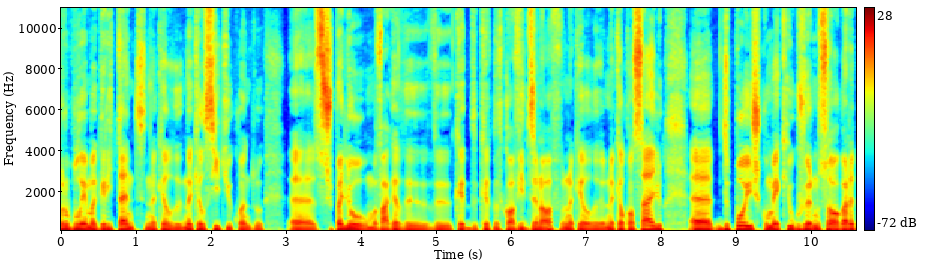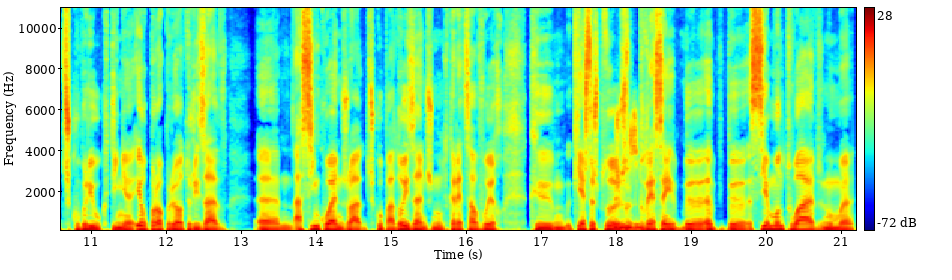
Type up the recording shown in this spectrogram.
problema gritante naquele, naquele sítio quando uh, se espalhou uma vaga de, de, de, de Covid-19 naquele, naquele conselho? Uh, depois, como é que o governo só agora descobriu que tinha ele próprio autorizado há cinco anos, há, desculpa, há dois anos, num decreto salvo erro, que, que estas pessoas pudessem uh, uh, se amontoar numa,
